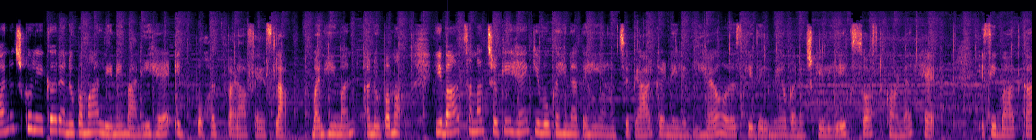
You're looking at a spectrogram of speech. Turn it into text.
अनुज को लेकर अनुपमा लेने वाली है एक बहुत बड़ा फैसला। मन ही मन, अनुपमा। ये बात समझ चुकी है कि वो कहीं ना कहीं अनुज से प्यार करने लगी है और उसके दिल में अब अनुज के लिए एक सॉफ्ट कॉर्नर है। इसी बात का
